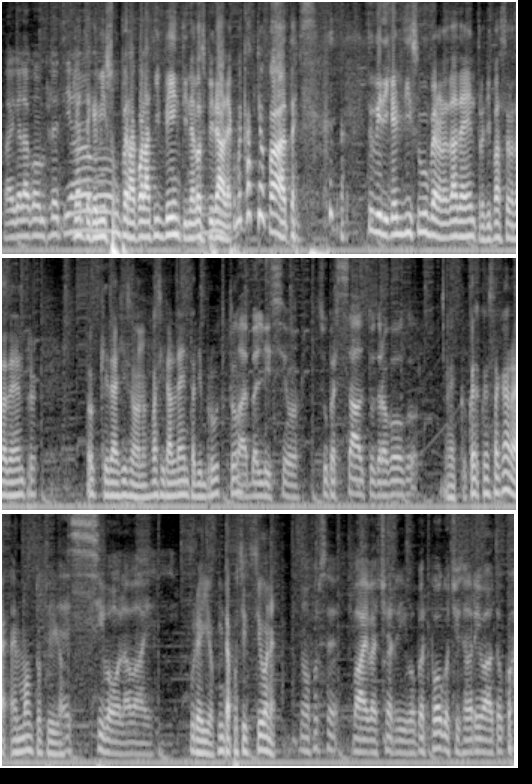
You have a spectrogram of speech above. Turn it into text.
Vai che la completiamo. Gente che mi supera con la T20 nello spirale. Come cacchio fate? tu vedi che ti superano da dentro, ti passano da dentro. Ok, dai, ci sono. Qua si rallenta di brutto. Vai, bellissimo. Super salto tra poco. Ecco, que- questa gara è molto figa. E si vola, vai. Pure io, quinta posizione. No, forse... Vai, vai, ci arrivo. Per poco ci sono arrivato qua.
